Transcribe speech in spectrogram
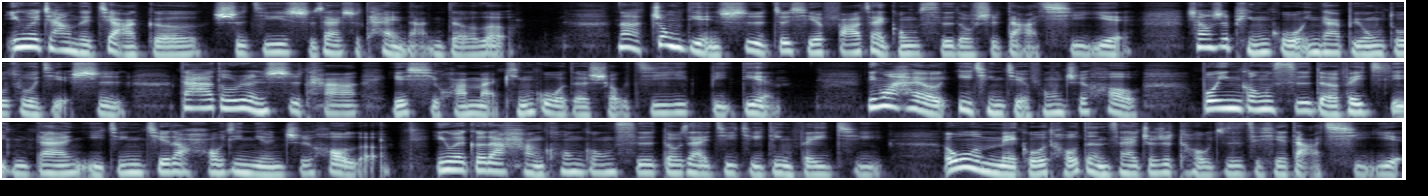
因为这样的价格时机实在是太难得了。那重点是，这些发债公司都是大企业，像是苹果，应该不用多做解释，大家都认识它，也喜欢买苹果的手机、笔电。另外，还有疫情解封之后，波音公司的飞机订单已经接到好几年之后了，因为各大航空公司都在积极订飞机，而我们美国头等债就是投资这些大企业，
